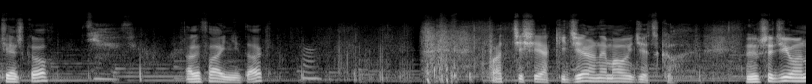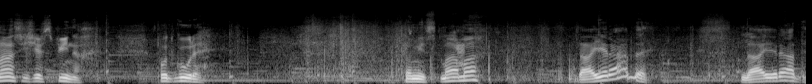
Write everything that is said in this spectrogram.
Ciężko? ciężko. Ale fajnie, tak? Tak. Patrzcie się, jakie dzielne małe dziecko. Wyprzedziło nas i się wspina. Pod górę. Tam jest mama. Daje radę. Daje radę.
